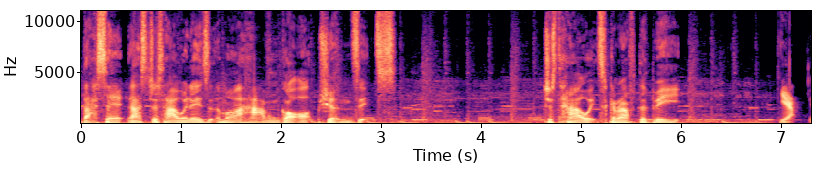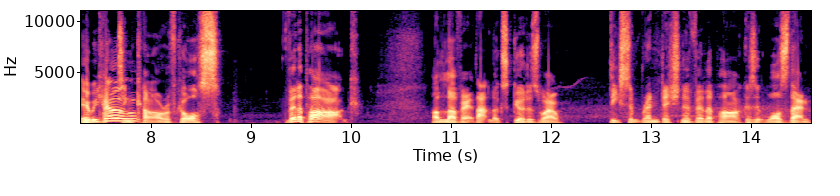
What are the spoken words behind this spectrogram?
that's it. That's just how it is at the moment. I haven't got options. It's just how it's gonna have to be. Yeah. Here we Captain go. Carr, of course. Villa Park. I love it. That looks good as well. Decent rendition of Villa Park as it was then.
